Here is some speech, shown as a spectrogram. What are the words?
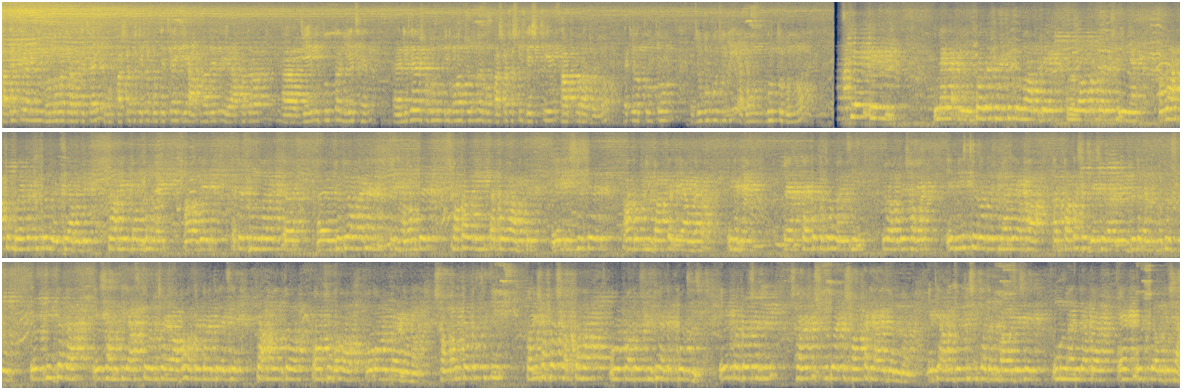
তাদেরকে আমি ধন্যবাদ জানাতে চাই এবং পাশাপাশি এটা বলতে চাই যে আপনাদের আপনারা যে উদ্যোগটা নিয়েছেন নিজেরা স্বাবলম্বী হওয়ার জন্য এবং পাশাপাশি দেশকে সার্ভ করার জন্য এটি অত্যন্ত যুগোপযোগী এবং গুরুত্বপূর্ণ। এই আমাদের না। আমরা হয়েছি আমাদের বন্ধনে। আমাদের একটা সুন্দর যদিও আমরা এখানে সকাল তারপরে আমাদের এই শীতের আমরা এখানে একত্রিত হয়েছি এবং আমাদের সবার এই মিষ্টি রোদে আর বাতাসের দেশে বেড়ালেন দুজনের মধুর এই শান্তি আজকের অনুষ্ঠানে অবহত করে ফেলেছে প্রাণবন্ত অর্থবহ ও অনুপ্রেরণাময়। সম্মানিত উপস্থিতি প্রাণী সম্পদ সপ্তাহ ও প্রদর্শনী দুই হাজার পঁচিশ। এই প্রদর্শনী সরাসরি শুধু একটা সরকারি আয়োজন নয়, এটি আমাদের কৃষি প্রধান বাংলাদেশের উন্নয়ন যাত্রার এক উজ্জ্বল দিশা।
